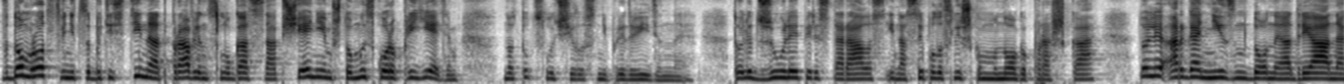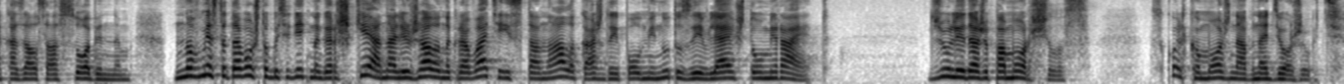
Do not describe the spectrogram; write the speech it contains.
В дом родственницы Батистины отправлен слуга с сообщением, что мы скоро приедем, но тут случилось непредвиденное. То ли Джулия перестаралась и насыпала слишком много порошка, то ли организм Доны Адрианы оказался особенным, но вместо того, чтобы сидеть на горшке, она лежала на кровати и стонала каждые полминуты, заявляя, что умирает. Джулия даже поморщилась. Сколько можно обнадеживать?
